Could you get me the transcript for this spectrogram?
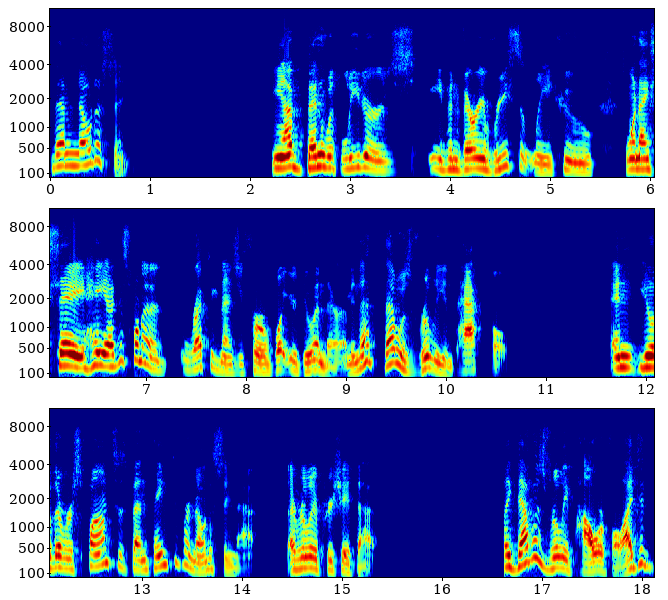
them noticing. You know, I've been with leaders even very recently who, when I say, Hey, I just want to recognize you for what you're doing there. I mean, that, that was really impactful. And, you know, the response has been, Thank you for noticing that. I really appreciate that like that was really powerful. I did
